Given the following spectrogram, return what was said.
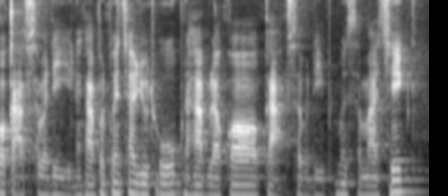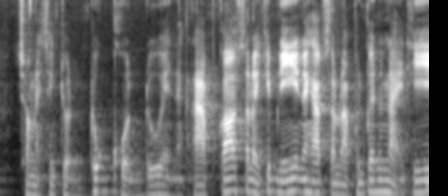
ก็กราบสวัสดีนะครับเพื่อนๆชาว YouTube นะครับแล้วก็กราบสวัสดีเพื่อนๆสมาชิก ช่องในช่างจนทุกคนด้วยนะครับ ก็สำหรับคลิปนี้นะครับสำหรับเพื่อนๆท่านไหนที่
